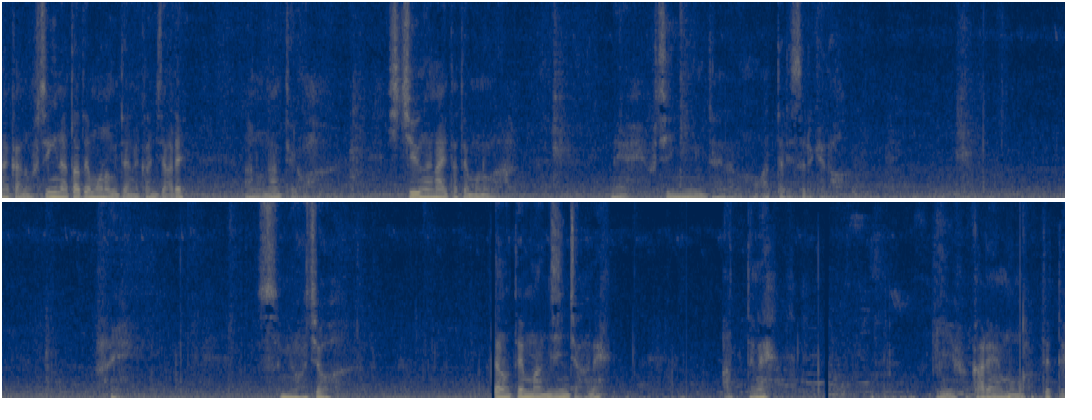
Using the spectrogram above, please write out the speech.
なんかあの不思議な建物みたいな感じであれ？あのなんていうの？支柱がない建物がね不思議みたいなのもあったりするけど。はい。住み町の天満神社がねあってね。ビーフカレーも持ってて。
